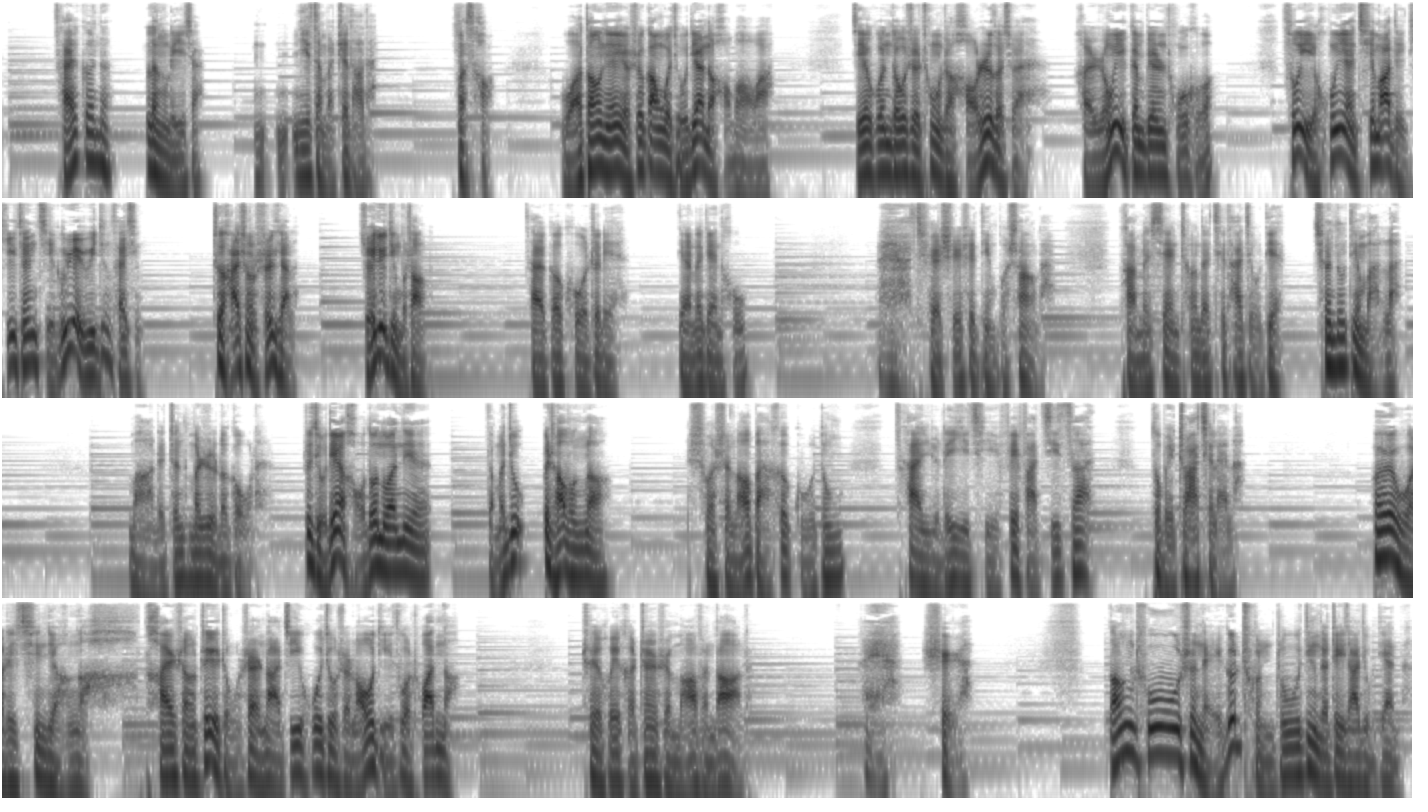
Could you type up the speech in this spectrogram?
才哥呢，愣了一下：“你你怎么知道的？”我操！我当年也是干过酒店的，好不好啊？结婚都是冲着好日子选，很容易跟别人重合。所以婚宴起码得提前几个月预定才行，这还剩十天了，绝对订不上了。蔡哥苦着脸，点了点头。哎呀，确实是订不上了，他们县城的其他酒店全都订满了。妈的，真他妈日了狗了！这酒店好端端的，怎么就被查封了？说是老板和股东参与了一起非法集资案，都被抓起来了。哎呦，我的亲娘啊！摊上这种事儿，那几乎就是牢底坐穿呐。这回可真是麻烦大了。哎呀，是啊，当初是哪个蠢猪订的这家酒店呢？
